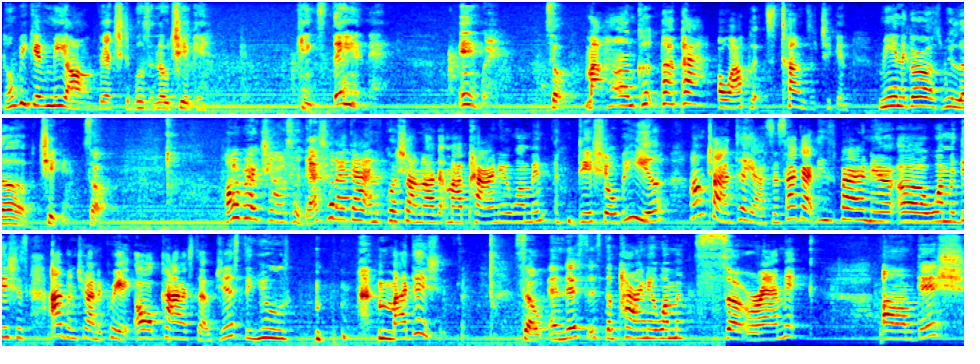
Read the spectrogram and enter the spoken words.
Don't be giving me all vegetables and no chicken. Can't stand that. Anyway, so my home cooked pot pie, oh, I put tons of chicken. Me and the girls, we love chicken. So, all right, y'all. So that's what I got. And of course, y'all know I got my Pioneer Woman dish over here. I'm trying to tell y'all, since I got these Pioneer uh, Woman dishes, I've been trying to create all kind of stuff just to use my dishes so and this is the pioneer woman ceramic um dish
